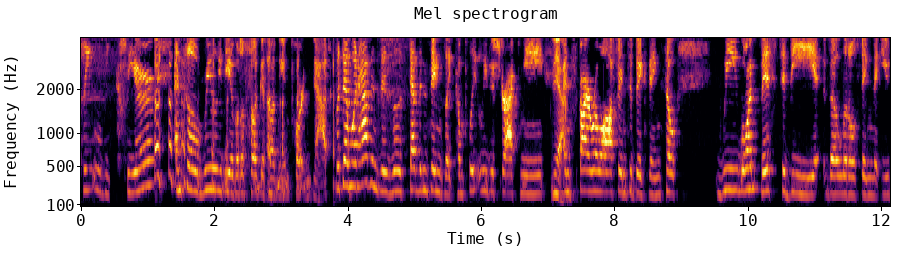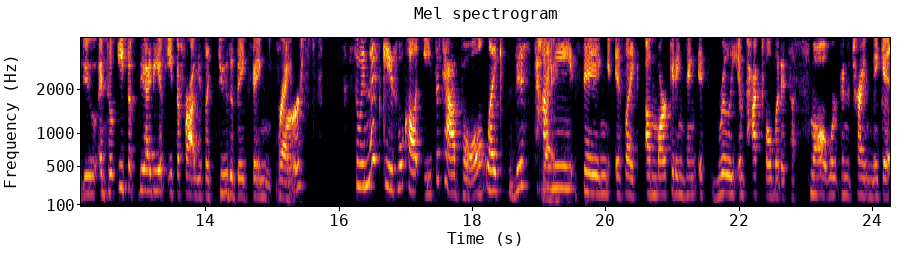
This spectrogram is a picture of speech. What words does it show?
plate will be clear. and so I'll really be able to focus on the important task. But then what happens is those seven things like completely distract me yeah. and spiral off into big things. So we want this to be the little thing that you do. And so eat the the idea of eat the frog is like do the big thing right. first. So in this case, we'll call it eat the tadpole. Like this tiny right. thing is like a marketing thing. It's really impactful, but it's a small, we're going to try and make it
